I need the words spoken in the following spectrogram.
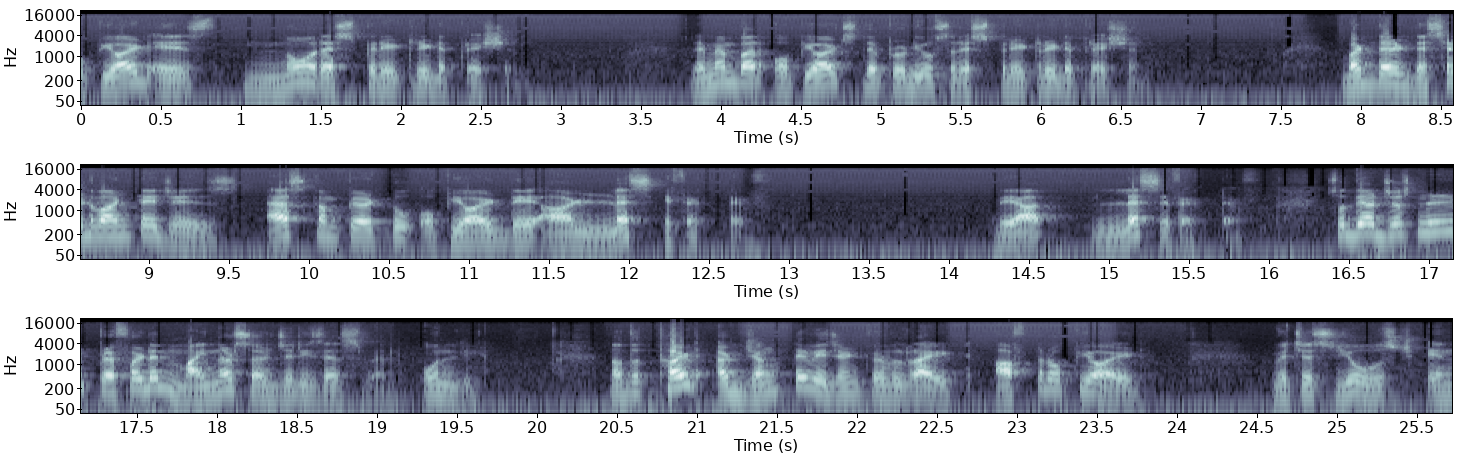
opioid is no respiratory depression. Remember opioids they produce respiratory depression. But their disadvantage is as compared to opioid they are less effective they are less effective so they are generally preferred in minor surgeries as well only now the third adjunctive agent we will write after opioid which is used in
